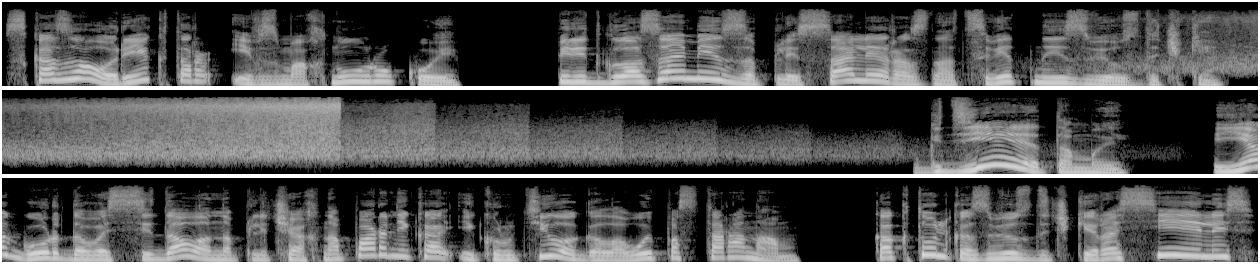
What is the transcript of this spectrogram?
сказал ректор и взмахнул рукой. Перед глазами заплясали разноцветные звездочки. Где это мы? Я гордо восседала на плечах напарника и крутила головой по сторонам. Как только звездочки рассеялись,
